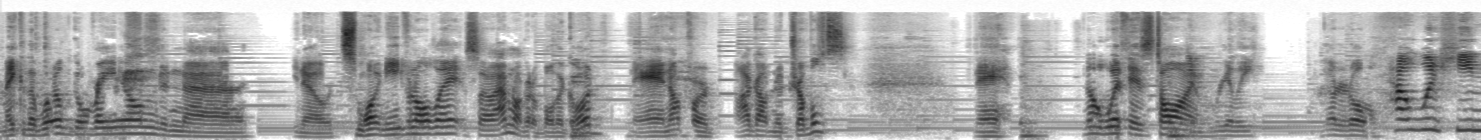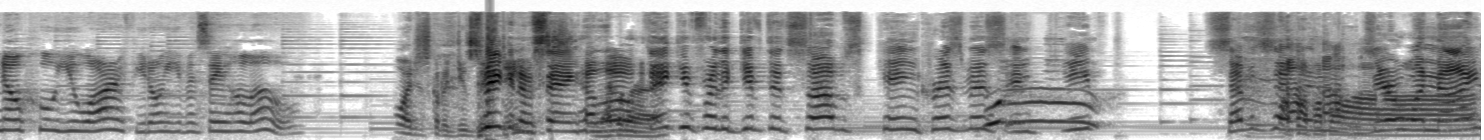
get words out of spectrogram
making the world go round and, uh, you know, Eve and all that. So I'm not going to bother God. Nah, not for, I got no troubles. Nah, not worth his time, really. Not at all. How would he know who you are if you don't even say hello? Well, I just got to do good Speaking of deeds. saying You know, hello, thank you for the gifted subs, King Christmas and Keith. Seven seven zero one nine.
